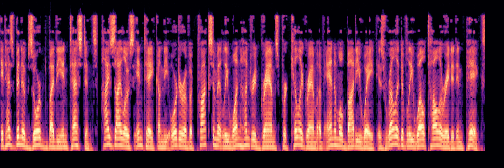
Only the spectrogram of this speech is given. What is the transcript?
it has been absorbed by the intestines. High xylose intake on the order of approximately 100 grams per kilogram of animal body weight is relatively well tolerated in pigs,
